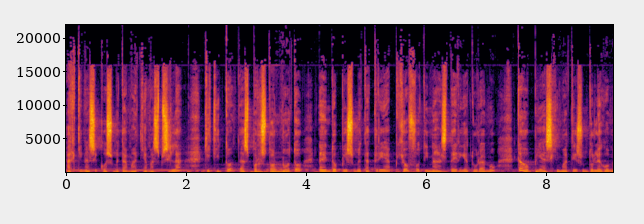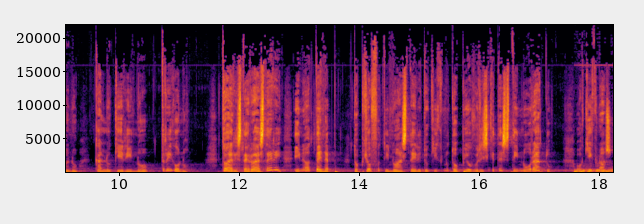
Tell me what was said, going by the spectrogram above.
Αρκεί να σηκώσουμε τα μάτια μας ψηλά και κοιτώντας προς τον νότο να εντοπίσουμε τα τρία πιο φωτεινά αστέρια του ουρανού τα οποία σχηματίζουν το λεγόμενο καλοκαιρινό τρίγωνο. Το αριστερό αστέρι είναι ο Τένεπ, το πιο φωτεινό αστέρι του κύκνου το οποίο βρίσκεται στην ουρά του. Ο κύκνος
